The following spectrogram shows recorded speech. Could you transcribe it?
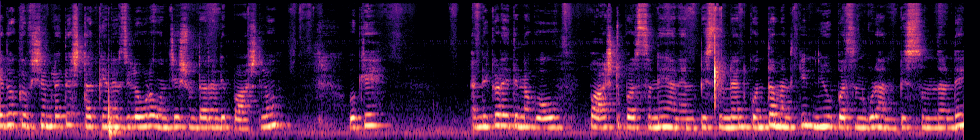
ఏదో ఒక విషయంలో అయితే స్టక్ ఎనర్జీలో కూడా ఉంచేసి ఉంటారండి పాస్ట్లో ఓకే అండ్ ఇక్కడైతే నాకు పాస్ట్ పర్సనే అని అనిపిస్తుంది అండ్ కొంతమందికి న్యూ పర్సన్ కూడా అనిపిస్తుందండి.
